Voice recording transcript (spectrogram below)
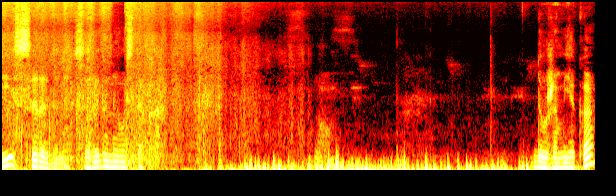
І зсередини. Зсередини ось така. О. Дуже м'яка.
